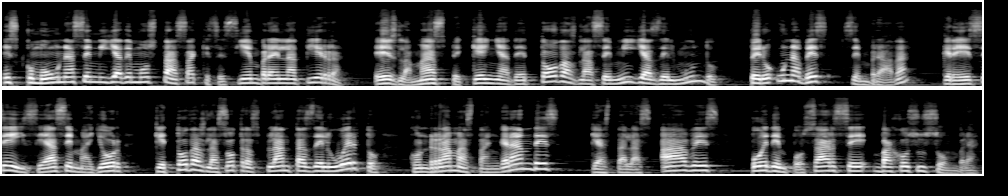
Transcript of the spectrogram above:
Es como una semilla de mostaza que se siembra en la tierra. Es la más pequeña de todas las semillas del mundo, pero una vez sembrada, crece y se hace mayor que todas las otras plantas del huerto, con ramas tan grandes que hasta las aves pueden posarse bajo su sombra.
